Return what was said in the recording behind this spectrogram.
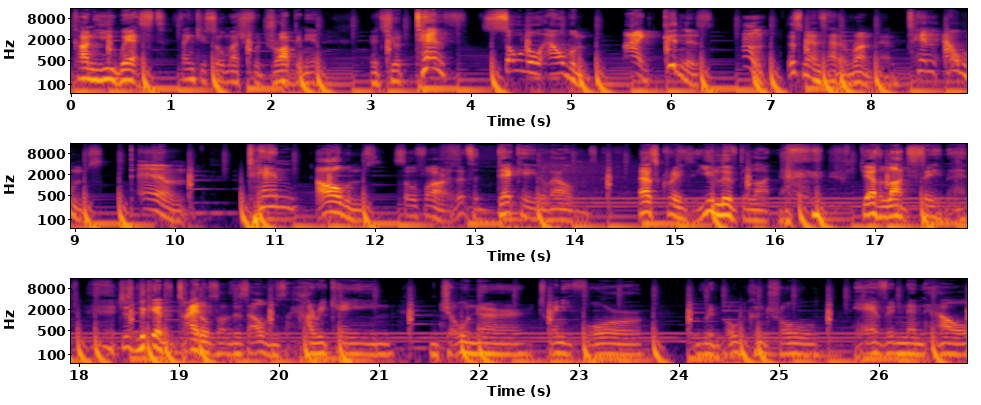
Kanye West, thank you so much for dropping it. It's your 10th solo album. My goodness. Mm, this man's had a run, man. 10 albums. Damn. 10 albums so far. That's a decade of albums. That's crazy. You lived a lot, man. you have a lot to say, man. Just look at the titles of this album. Like Hurricane, Jonah, 24, Remote Control, Heaven and Hell.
